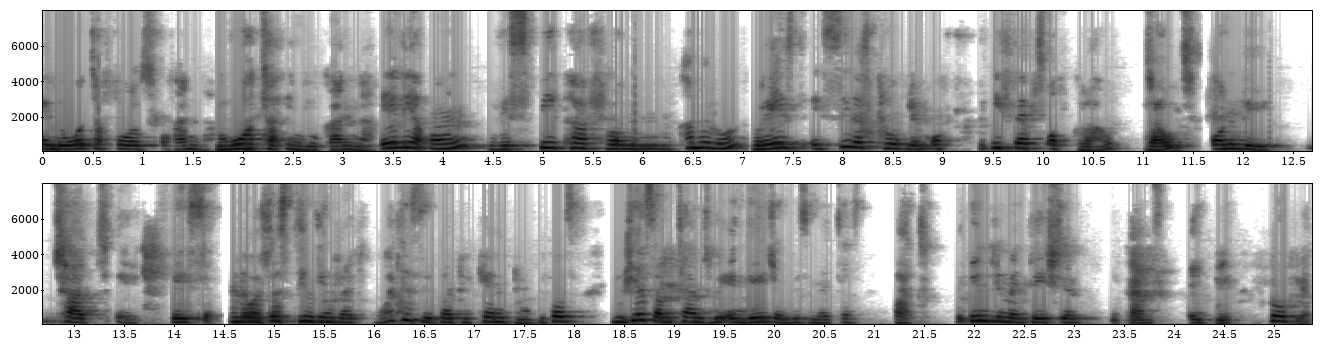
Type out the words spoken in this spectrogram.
and the waterfalls of Uganda, the water in Uganda. Earlier on, the speaker from Cameroon raised a serious problem of the effects of drought, drought on the Chad uh, basin. And I was just thinking that what is it that we can do? Because you hear sometimes we engage on these matters, but the implementation becomes a big problem.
